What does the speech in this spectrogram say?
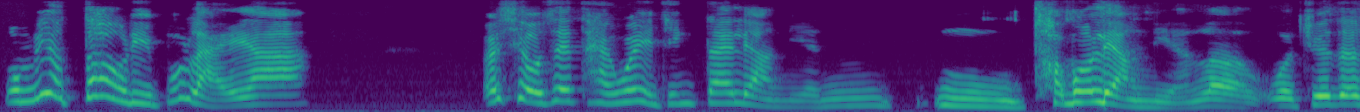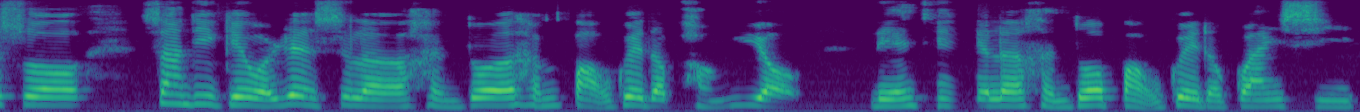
我没有道理不来呀。而且我在台湾已经待两年。嗯，差不多两年了。我觉得说，上帝给我认识了很多很宝贵的朋友，连接了很多宝贵的关系。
